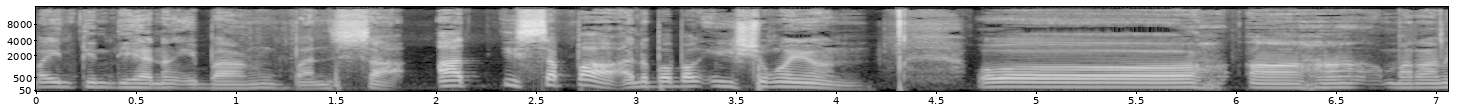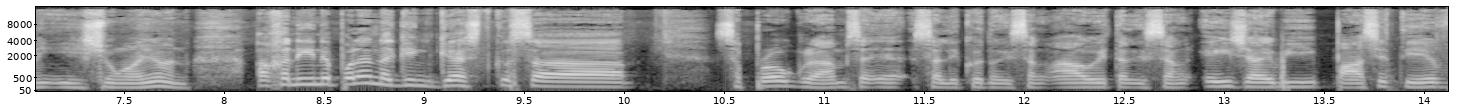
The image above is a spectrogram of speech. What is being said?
maintindihan ng ibang bansa. At isa pa, ano pa bang issue ngayon? O, uh, uh, maraming issue ngayon. Ah, kanina pala naging guest ko sa sa program sa sa likod ng isang awit ang isang HIV positive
